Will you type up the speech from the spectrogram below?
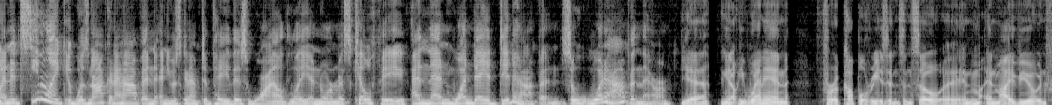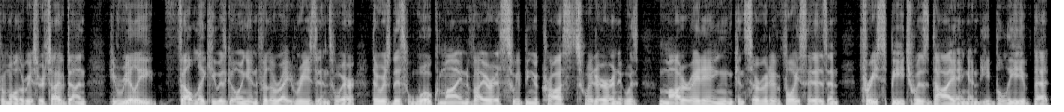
And it seemed like it was not going to happen, and he was going to have to pay this wildly enormous kill fee. And then one day it did happen. So what happened there? Yeah. You know, he went in for a couple reasons. And so, uh, in, in my view, and from all the research I've done, he really felt like he was going in for the right reasons, where there was this woke mind virus sweeping across Twitter and it was moderating conservative voices and free speech was dying. And he believed that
